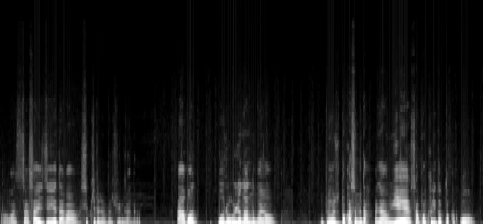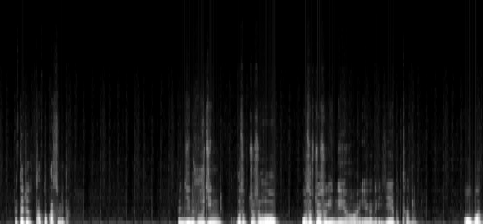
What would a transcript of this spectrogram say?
어, 원스타 사이즈에다가 10km 정도 주행 가능. 4번 뭐를 올려놨는가요? 650 똑같습니다. 그냥 위에 상판 크기도 똑같고 배터리도 다 똑같습니다. 전진 후진 고속 조속 고속 조속이 있네요. 얘가는 이제부터는 5번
